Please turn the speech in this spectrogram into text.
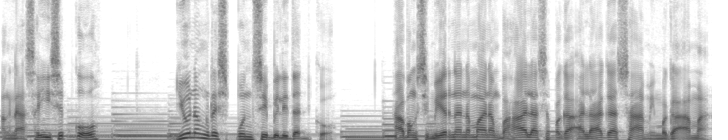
ang nasa isip ko, yun ang responsibilidad ko. Habang si Mirna naman ang bahala sa pag-aalaga sa aming mag-aama.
